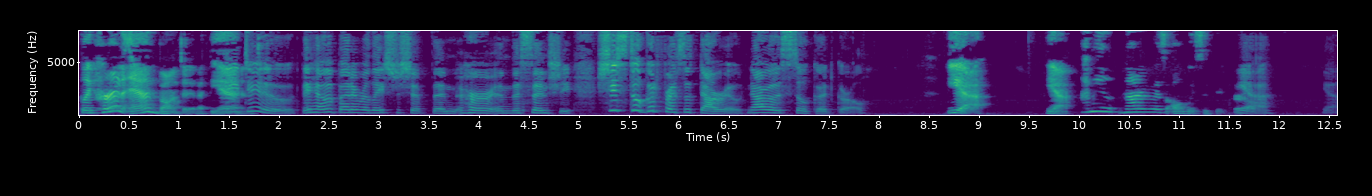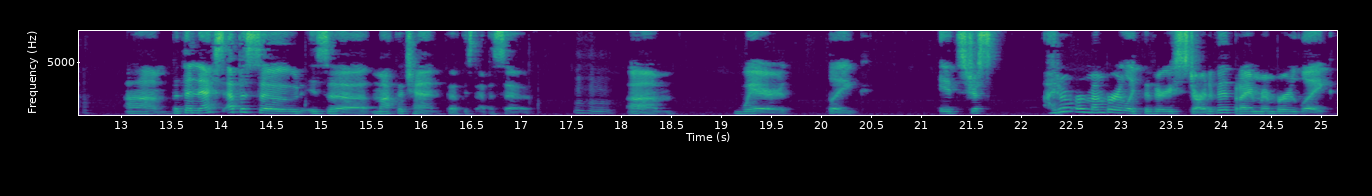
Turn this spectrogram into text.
Like her and Anne bonded at the end. They do. They have a better relationship than her and the Senshi she she's still good friends with Naru. Naru is still good girl. Yeah. Yeah. I mean, Naru is always a good girl. Yeah. Yeah. Um, but the next episode is a Mako-chan focused episode. hmm Um, where, like, it's just, I don't remember, like, the very start of it, but I remember, like,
